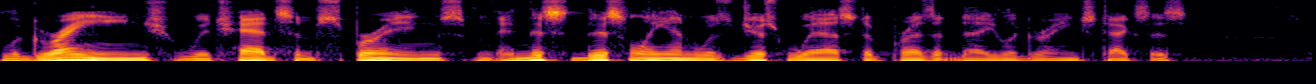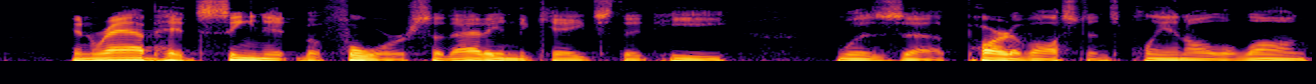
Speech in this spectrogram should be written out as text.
Lagrange, which had some springs, and this this land was just west of present day Lagrange, Texas. And Rabb had seen it before, so that indicates that he was uh, part of Austin's plan all along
